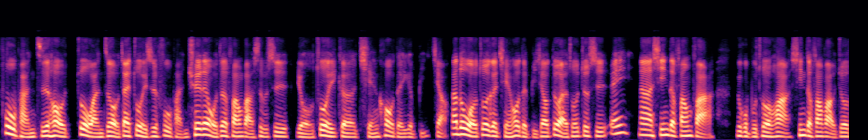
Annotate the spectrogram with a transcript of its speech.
复盘之后，做完之后再做一次复盘，确认我这个方法是不是有做一个前后的一个比较。那如果做一个前后的比较，对我来说就是，诶，那新的方法如果不错的话，新的方法我就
